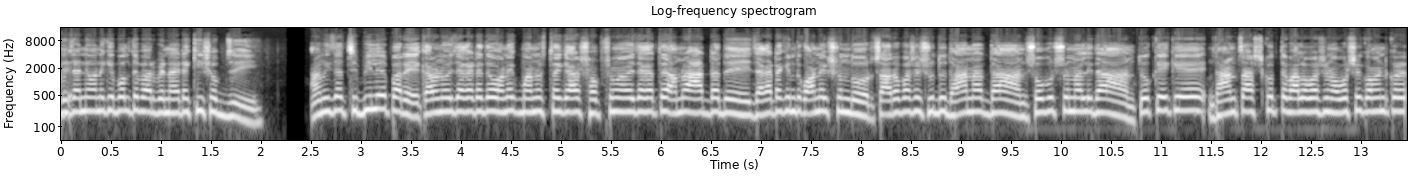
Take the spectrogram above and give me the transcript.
আমি জানি অনেকে বলতে পারবে না এটা কি সবজি? আমি যাচ্ছি বিলের পারে কারণ ওই জায়গাটাতে অনেক মানুষ থাকে আর সবসময় ওই জায়গাতে আমরা আড্ডা দেই। জায়গাটা কিন্তু অনেক সুন্দর। চারপাশে শুধু ধান আর ধান, সবুজ সোনালী ধান। তো কে কে ধান চাষ করতে ভালোবাসেন অবশ্যই কমেন্ট করে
